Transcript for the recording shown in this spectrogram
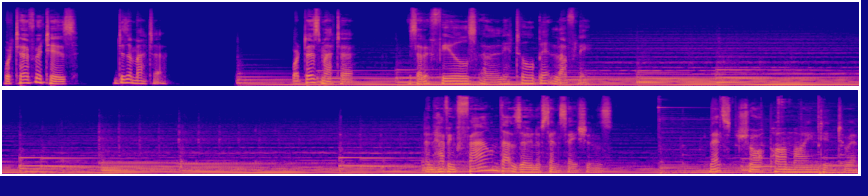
Whatever it is, it doesn't matter. What does matter is that it feels a little bit lovely. And having found that zone of sensations, let's drop our mind into it.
